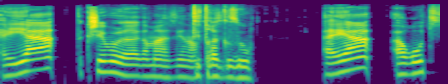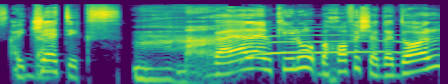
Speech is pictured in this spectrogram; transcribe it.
היה, תקשיבו לרגע מאזינות. תתרכזו. היה ערוץ. ג'טיקס. מה? והיה להם כאילו בחופש הגדול,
